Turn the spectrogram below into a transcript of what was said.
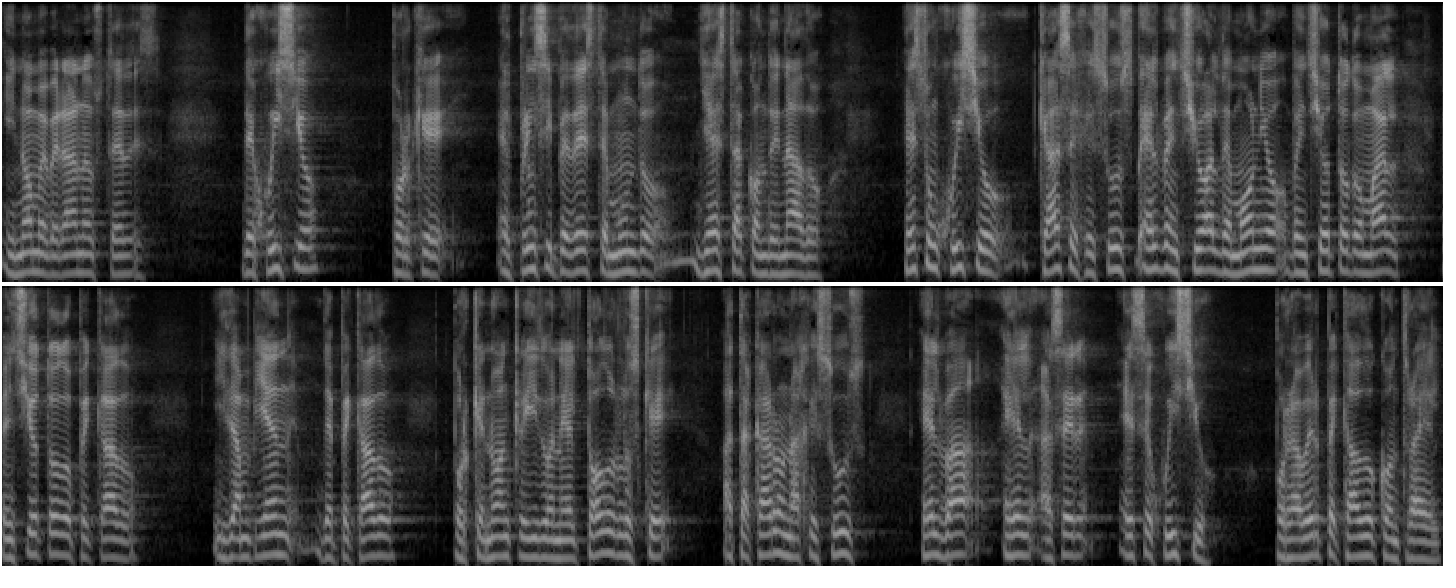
y no me verán a ustedes. De juicio, porque el príncipe de este mundo ya está condenado. Es un juicio que hace Jesús. Él venció al demonio, venció todo mal, venció todo pecado y también de pecado porque no han creído en Él. Todos los que atacaron a Jesús, Él va él a hacer ese juicio por haber pecado contra Él.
